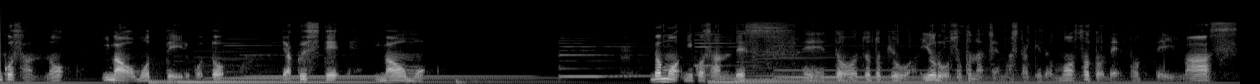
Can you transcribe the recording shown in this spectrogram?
ニコさんの今思っていること、略して今思。どうも、ニコさんです。えっ、ー、と、ちょっと今日は夜遅くなっちゃいましたけども、外で撮っています。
